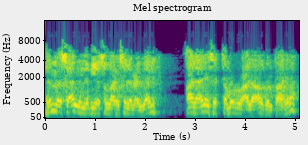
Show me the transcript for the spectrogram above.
لما سألنا النبي صلى الله عليه وسلم عن ذلك قال أليست تمر على أرض طاهرة؟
